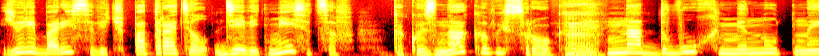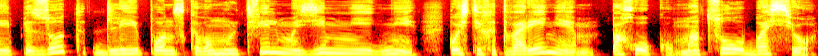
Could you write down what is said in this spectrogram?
Юрий Борисович потратил 9 месяцев какой знаковый срок, mm. на двухминутный эпизод для японского мультфильма «Зимние дни» по стихотворениям Пахоку Мацуо Басё.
